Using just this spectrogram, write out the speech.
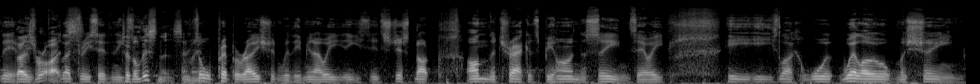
yeah, those Like he said, to the listeners. I and it's all preparation with him. You know, he, he's, it's just not on the track; it's behind the scenes. How he, he he's like a well-oiled machine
